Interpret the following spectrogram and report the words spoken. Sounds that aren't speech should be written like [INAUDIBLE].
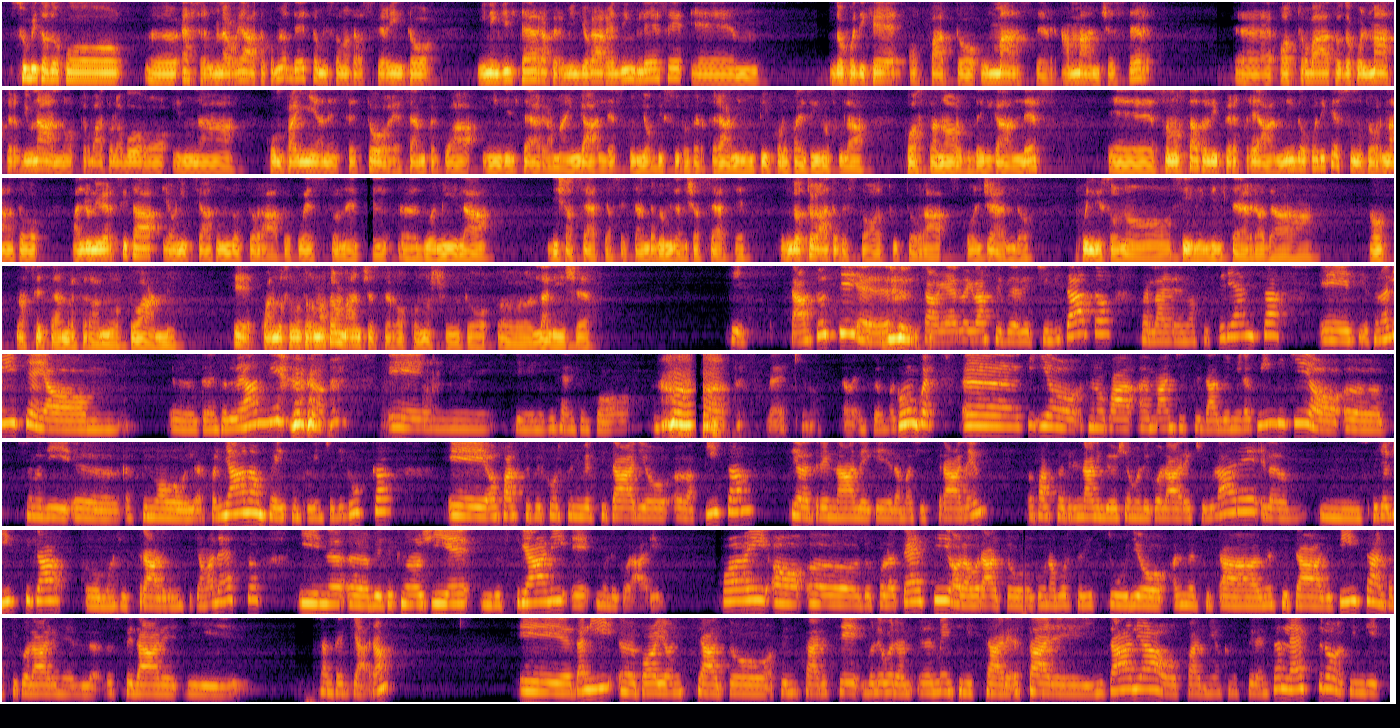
Subito dopo eh, essermi laureato, come ho detto, mi sono trasferito in Inghilterra per migliorare l'inglese e mm, dopodiché ho fatto un master a Manchester. Eh, ho trovato, dopo il master di un anno, ho trovato lavoro in una compagnia nel settore, sempre qua in Inghilterra, ma in Galles, quindi ho vissuto per tre anni in un piccolo paesino sulla costa nord del Galles. Eh, sono stato lì per tre anni, dopodiché sono tornato all'università e ho iniziato un dottorato, questo nel eh, 2000. 2017, a settembre 2017, un dottorato che sto tuttora svolgendo. Quindi sono sì, in Inghilterra da, a settembre saranno otto anni. E quando sono tornato a Manchester ho conosciuto uh, l'Alice. Sì, ciao a tutti, eh, [LAUGHS] ciao Gerda, grazie per averci invitato a parlare della nostra esperienza. E sì, io sono Alice e ho eh, 32 anni [LAUGHS] e mm, sì, mi sento un po' [LAUGHS] vecchio, no? Insomma, comunque, eh, sì, io sono qua a Manchester dal 2015, ho, eh, sono di eh, Castelnuovo di Carfagnana, un paese in provincia di Lucca, e ho fatto percorso universitario eh, a Pisa, sia la triennale che la magistrale. Ho fatto la triennale in biologia molecolare e cellulare e la mh, mm, specialistica, o magistrale come si chiama adesso, in eh, biotecnologie industriali e molecolari. Poi ho, eh, dopo la tesi ho lavorato con una borsa di studio all'Università, all'Università di Pisa, in particolare nell'ospedale di Santa Chiara. E da lì eh, poi ho iniziato a pensare se volevo realmente iniziare a stare in Italia o farmi anche un'esperienza all'estero e quindi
